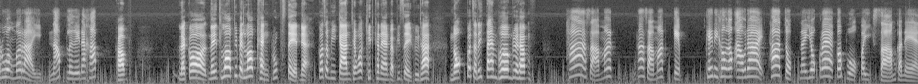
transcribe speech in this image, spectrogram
ร่วงเมื่อไหร่นับเลยนะครับครับ แล้วก็ในรอบที่เป็นรอบแข่ง group stage เนี่ยก็จะมีการใช้ว่าคิดคะแนนแบบพิเศษคือถ้าน็อกก็จะได้แต้มเพิ่มด้วยครับ ถ้าสามารถถ้าสามารถเก็บเทคนิคเข้าน็อกเอาได้ ถ้าจบในยกแรกก็บวกไปอีก 3 คะแนน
